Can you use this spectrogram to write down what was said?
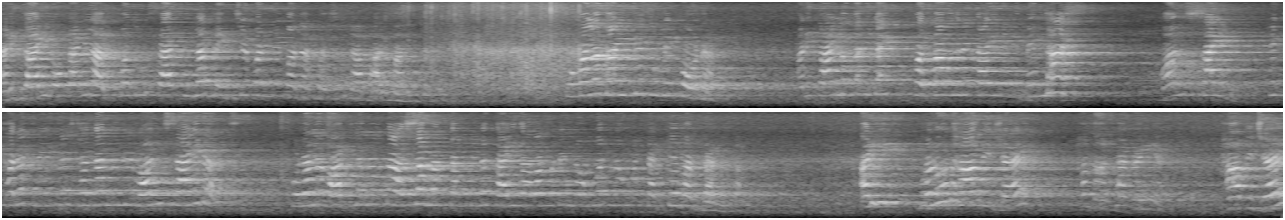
आणि काही लोकांनी आत्मधून साथ दिला त्यांचे पण मी मनापासून आभार मानते तुम्हाला माहिती आहे तुम्ही कोण आहात आणि काही लोकांनी काही पत्ता वगैरे काही नाही बिंदास वन साईड हे खरं त्रेसष्ट हजार म्हणजे वन साईडच कोणाला वाटलं नव्हतं असं मतदान केलं काही गावामध्ये नव्वद नव्वद टक्के मतदान झालं आणि म्हणून हा विजय हा माझा नाही आहे हा विजय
